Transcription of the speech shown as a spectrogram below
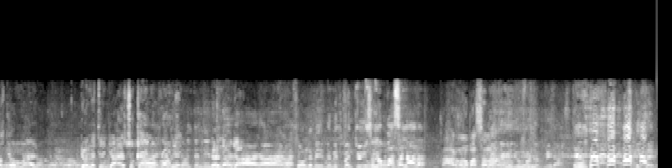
ok, ok, normal. ok, ok, ok. Yo entiendo, ya, es okay, Ah, no entendido, problem. entendido. Ya, no, ya. All right. So let me let me explain to you. Eso no pasa nada. Claro que no pasa nada. Listen, mira. listen,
